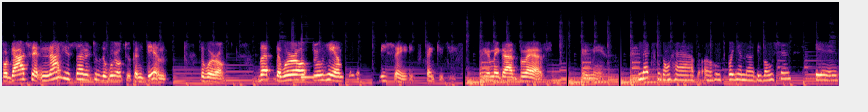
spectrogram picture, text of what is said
For God sent not his son into the world to condemn the world, but the world through him be saved. Thank you, Jesus. Here may God bless. Next, we're going to have uh, who's bringing the devotion is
